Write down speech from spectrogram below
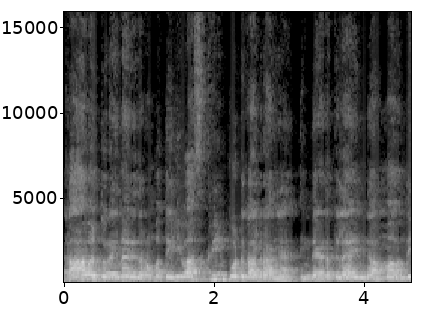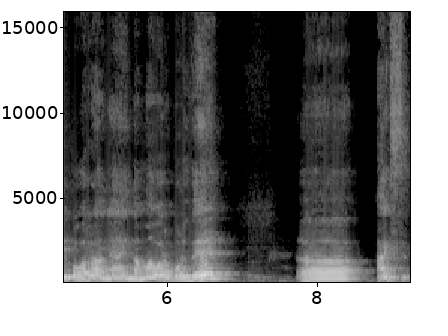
காவல்துறையினர் இதை ரொம்ப தெளிவாக ஸ்க்ரீன் போட்டு காட்டுறாங்க. இந்த இடத்துல இந்த அம்மா வந்து இப்போ வர்றாங்க. இந்த அம்மா வரும் பொழுது ஆக்ஸ்-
